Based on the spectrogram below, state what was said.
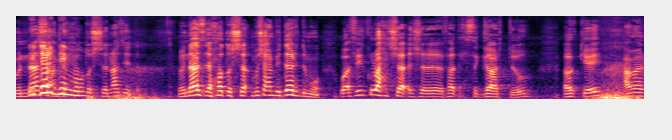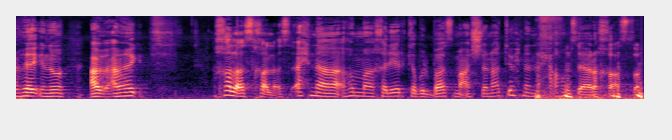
والناس عم يدردموا. يحطوا الشنات يد... والناس اللي يحطوا الشنات مش عم بيدردموا. واقفين كل واحد شا... شا... فاتح سيجارته. أوكي؟ عمل هيك انه عم عم هيك. خلص خلص. إحنا هم خلي يركبوا الباص مع الشنات وإحنا نلحقهم سيارة خاصة.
